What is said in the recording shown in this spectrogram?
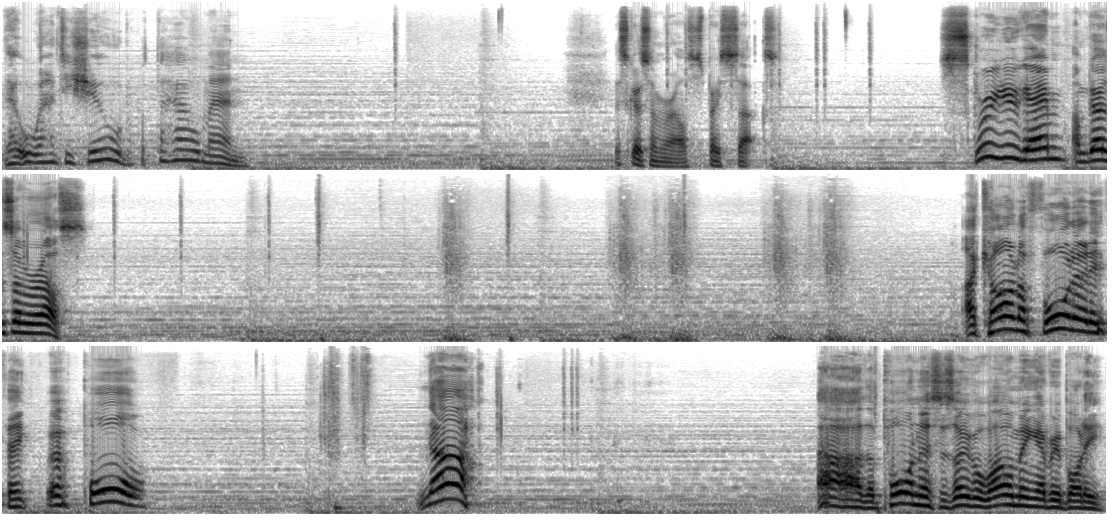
they're all anti-shield. What the hell, man? Let's go somewhere else. Space sucks. Screw you, game. I'm going somewhere else. I can't afford anything. We're poor. No! Ah, the poorness is overwhelming everybody.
